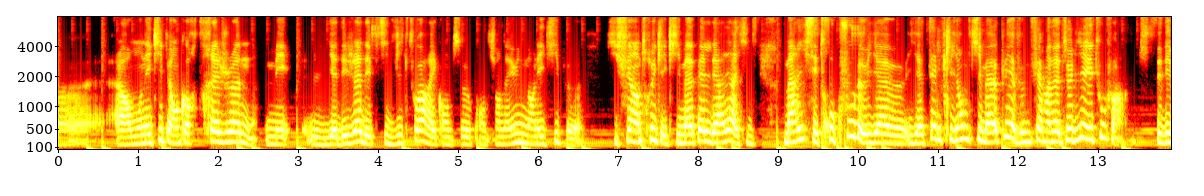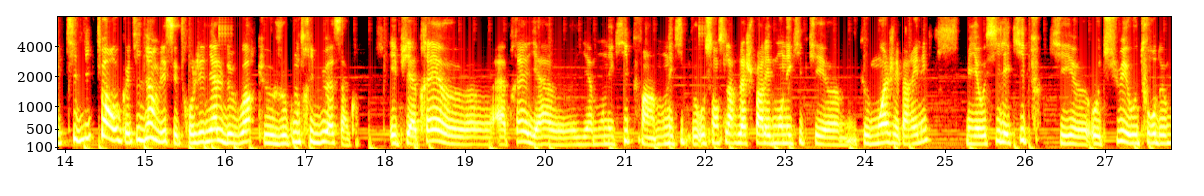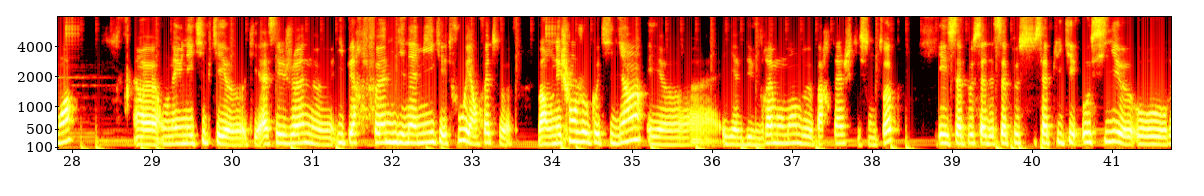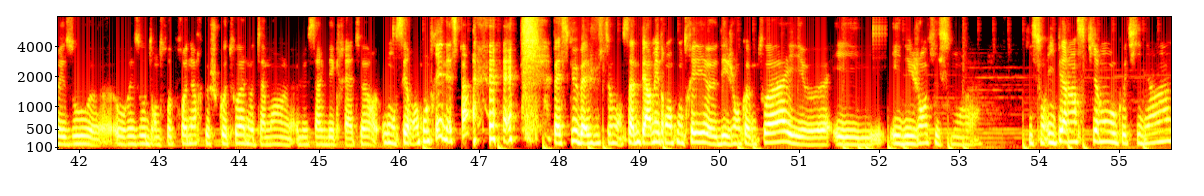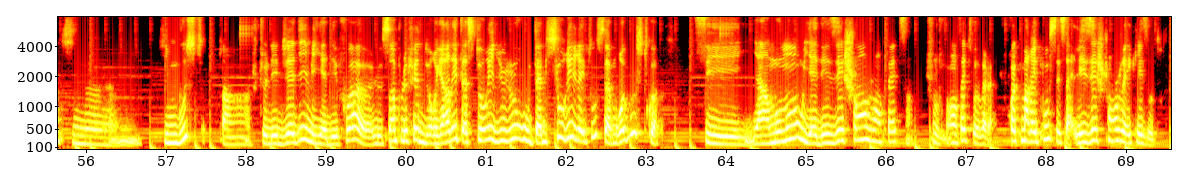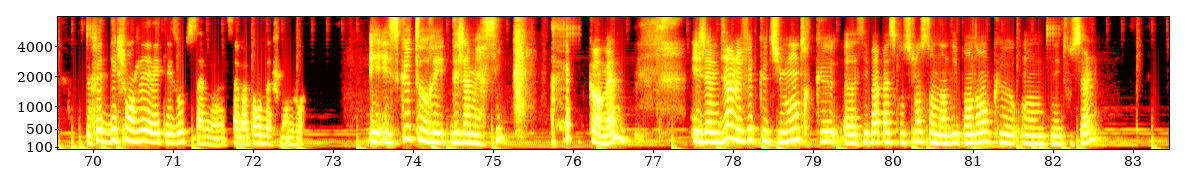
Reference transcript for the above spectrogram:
alors, mon équipe est encore très jeune, mais il y a déjà des petites victoires. Et quand euh, il y en a une dans l'équipe euh, qui fait un truc et qui m'appelle derrière et qui dit Marie, c'est trop cool, il y, a, il y a telle cliente qui m'a appelé, elle veut me faire un atelier et tout. Enfin, c'est des petites victoires au quotidien, mais c'est trop génial de voir que je contribue à ça. Quoi. Et puis après, euh, après il y, a, euh, y a mon équipe, enfin mon équipe au sens large. Là, je parlais de mon équipe qui est, euh, que moi j'ai parrainée, mais il y a aussi l'équipe qui est au-dessus et autour de moi. on a une équipe qui est, qui est assez jeune, hyper fun, dynamique et tout. Et en fait, bah, on échange au quotidien et il y a des vrais moments de partage qui sont top. et ça peut, s'appliquer aussi euh, au réseau, euh, au réseau d'entrepreneurs que je côtoie, notamment euh, le Cercle des créateurs, où on s'est rencontrés, n'est-ce pas? Parce que bah, justement, ça me permet de rencontrer des gens comme toi et, des gens qui sont, hyper inspirants au quotidien, qui me, qui me boostent. Enfin, je te l'ai déjà dit, mais il y a des fois, le simple fait de regarder ta story du jour où tu as le sourire et tout, ça me rebooste, quoi c'est il y a un moment où il y a des échanges en fait. en fait, voilà. Je crois que ma réponse c'est ça, les échanges avec les autres. Le fait d'échanger avec les autres, ça me ça m'apporte vachement de joie. Et est-ce que tu aurais déjà merci quand même Et j'aime bien le fait que tu montres que euh, c'est pas parce qu'on se lance en indépendant qu'on est tout seul.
